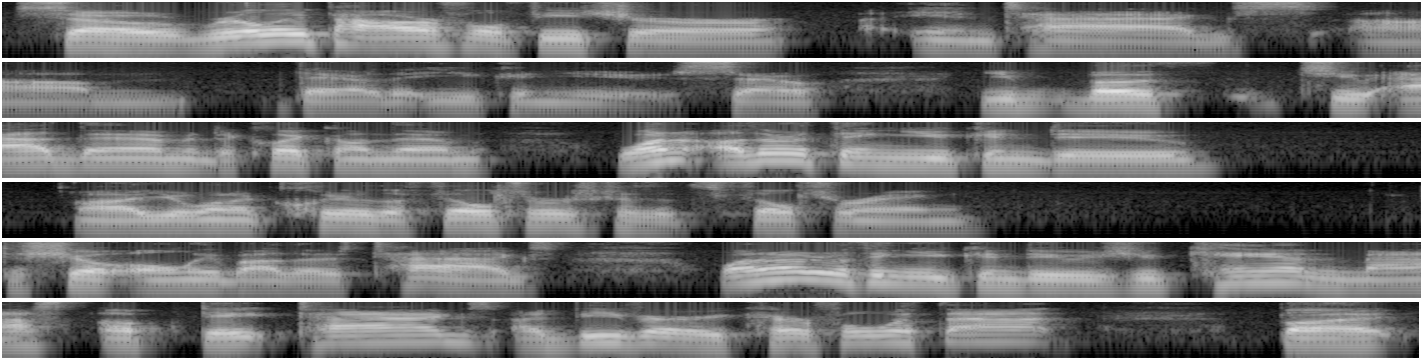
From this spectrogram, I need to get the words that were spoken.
So really powerful feature in tags um, there that you can use. So you both to add them and to click on them. One other thing you can do, uh, you want to clear the filters because it's filtering to show only by those tags. One other thing you can do is you can mass update tags. I'd be very careful with that, but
